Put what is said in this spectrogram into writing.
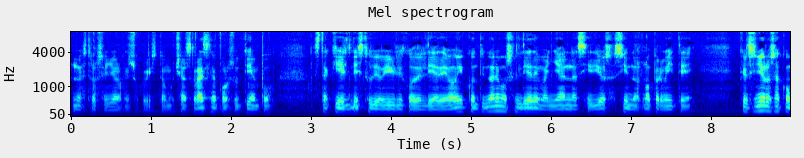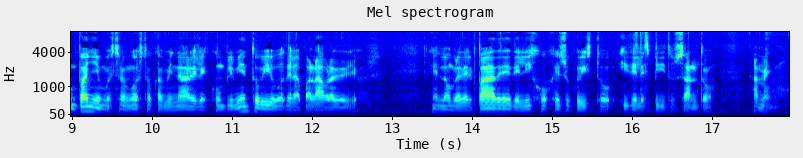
nuestro Señor Jesucristo. Muchas gracias por su tiempo. Hasta aquí el estudio bíblico del día de hoy. Continuaremos el día de mañana, si Dios así nos lo permite. Que el Señor os acompañe en vuestro angosto caminar el cumplimiento vivo de la palabra de Dios. En el nombre del Padre, del Hijo Jesucristo y del Espíritu Santo. Amén.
